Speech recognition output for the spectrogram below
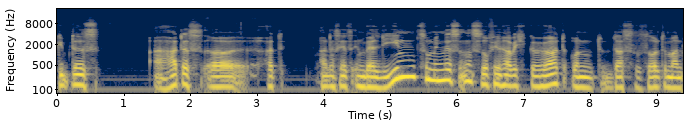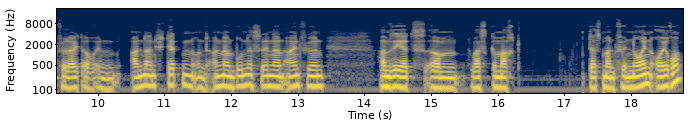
gibt es, hat es, äh, hat hat es jetzt in Berlin zumindest, so viel habe ich gehört, und das sollte man vielleicht auch in anderen Städten und anderen Bundesländern einführen, haben sie jetzt ähm, was gemacht, dass man für 9 Euro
